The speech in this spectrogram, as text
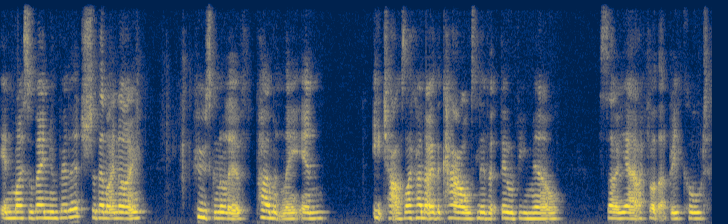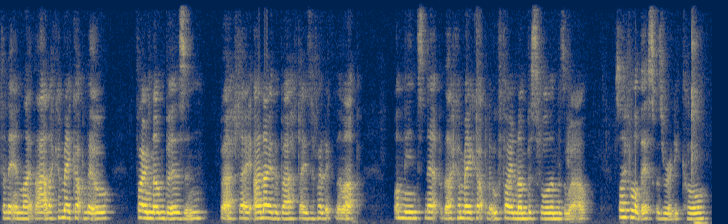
in my Sylvanian village so then I know who's going to live permanently in each house. Like I know the cows live at Fieldview Mill. So yeah, I thought that'd be cool to fill it in like that. And I can make up little phone numbers and birthday. I know the birthdays if I look them up on the internet, but I can make up little phone numbers for them as well. So I thought this was really cool.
